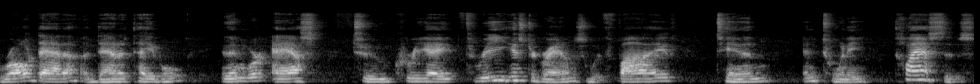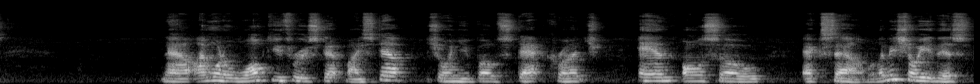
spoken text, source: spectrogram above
raw data, a data table, and then we're asked to create three histograms with 5, 10, and 20 classes. Now, I'm going to walk you through step by step, showing you both StatCrunch and also Excel. Well, let me show you this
